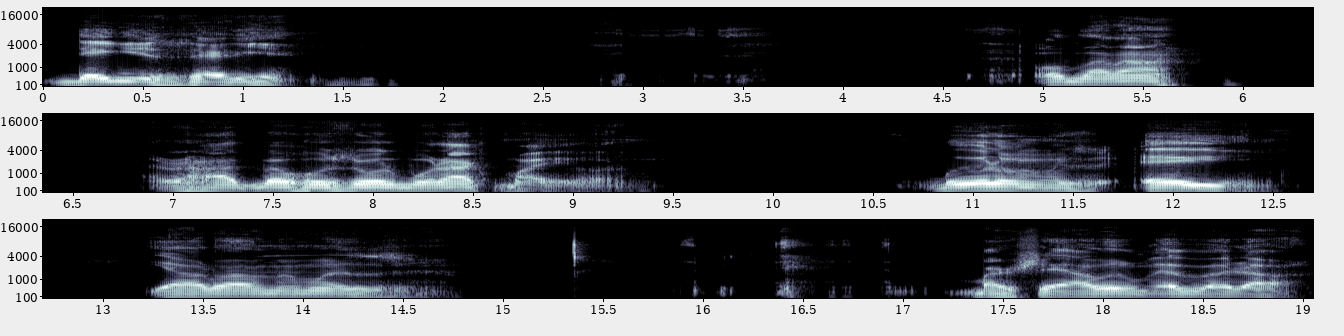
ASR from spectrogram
denizleri onlara rahat ve huzur bırakmıyor. Buyurunuz ey yaralanımız başlayalım evvela.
